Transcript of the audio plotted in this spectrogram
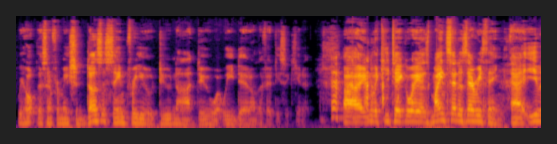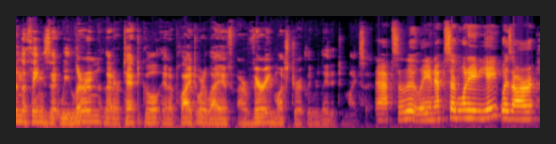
We hope this information does the same for you. Do not do what we did on the 56 unit. Uh, another key takeaway is mindset is everything. Uh, even the things that we learn that are tactical and apply to our life are very much directly related to mindset. Absolutely. And episode 188 was our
